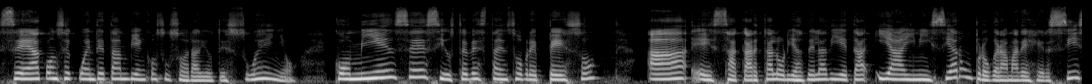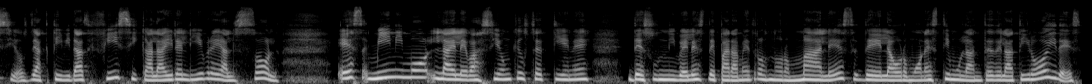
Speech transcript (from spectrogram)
Sea consecuente también con sus horarios de sueño. Comience, si usted está en sobrepeso, a eh, sacar calorías de la dieta y a iniciar un programa de ejercicios, de actividad física al aire libre y al sol es mínimo la elevación que usted tiene de sus niveles de parámetros normales de la hormona estimulante de la tiroides.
